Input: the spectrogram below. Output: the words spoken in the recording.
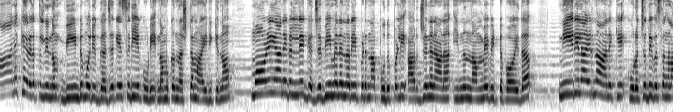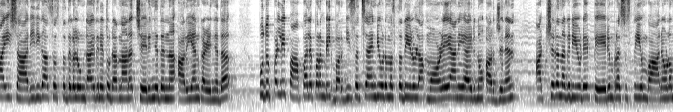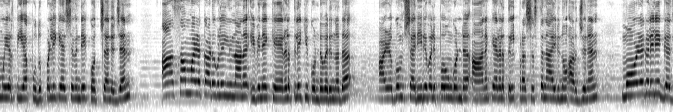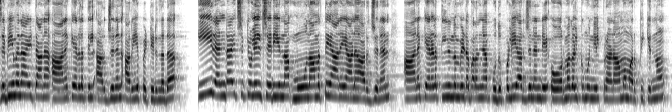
ആനക്കേരളത്തിൽ നിന്നും വീണ്ടും ഒരു ഗജകേസരിയെ കൂടി നമുക്ക് നഷ്ടമായിരിക്കുന്നു. മോഴയാനകളിലെ ഗജഭീമൻ എന്നറിയപ്പെടുന്ന പുതുപ്പള്ളി അർജുനനാണ് ഇന്ന് നമ്മെ വിട്ടുപോയത്. നീരിലായിരുന്ന ആനയ്ക്ക് കുറച്ചു ദിവസങ്ങളായി ശാരീരിക അസ്വസ്ഥതകൾ ഉണ്ടായതിനെ തുടർന്നാണ് ചെരിഞ്ഞതെന്ന് അറിയാൻ കഴിഞ്ഞത്. പുതുപ്പള്ളി പാപ്പാലപ്പറമ്പിൽ വർഗീസച്ചായന്റെ ഉടമസ്ഥതയിലുള്ള മോഴയാനയായിരുന്നു അർജുനൻ. അക്ഷരനഗരിയുടെ പേരും പ്രശസ്തിയും വാനോളം ഉയർത്തിയ പുതുപ്പള്ളി കേശവന്റെ കൊച്ചനുജൻ. ആസാം മഴക്കാടുകളിൽ നിന്നാണ് ഇവനെ കേരളത്തിലേക്ക് കൊണ്ടുവരുന്നത്. അഴകും ശരീരവലിപ്പവും കൊണ്ട് ആന കേരളത്തിൽ പ്രശസ്തനായിരുന്നു അർജുനൻ. മോഴകളിലെ ഗജഭീമനായിട്ടാണ് ആന കേരളത്തിൽ അർജുനൻ അറിയപ്പെട്ടിരുന്നത്. ഈ രണ്ടാഴ്ചയ്ക്കുള്ളിൽ ചെരിയുന്ന മൂന്നാമത്തെ ആനയാണ് അർജുനൻ. ആന കേരളത്തിൽ നിന്നും വിട പറഞ്ഞ പുതുപ്പള്ളി അർജുനന്റെ ഓർമ്മകൾക്ക് മുന്നിൽ പ്രണാമം അർപ്പിക്കുന്നു.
